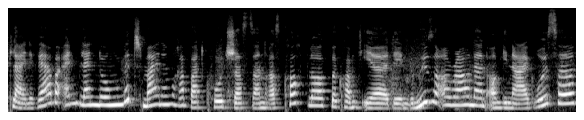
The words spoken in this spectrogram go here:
Kleine Werbeeinblendung. Mit meinem Rabattcode JustSandras Kochblog bekommt ihr den Gemüse-Allrounder in Originalgröße.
